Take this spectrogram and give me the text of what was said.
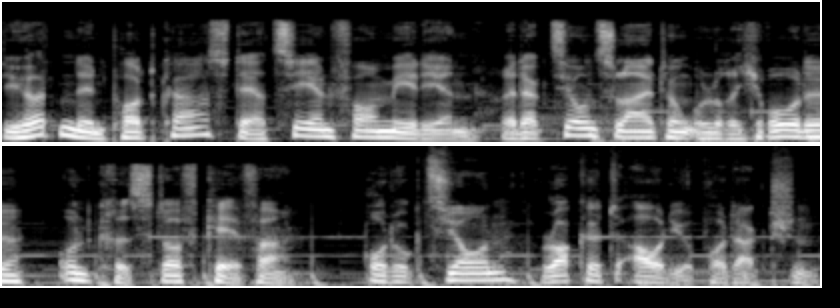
Die hörten den Podcast der CNV Medien, Redaktionsleitung Ulrich Rode und Christoph Käfer. Produktion Rocket Audio Production.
